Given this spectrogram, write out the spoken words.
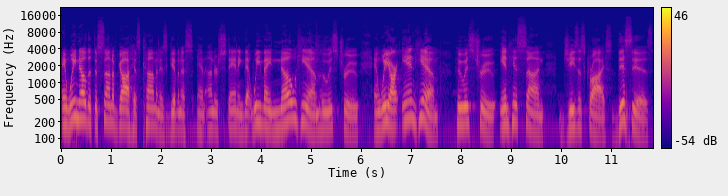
And we know that the Son of God has come and has given us an understanding that we may know him who is true, and we are in him who is true, in his Son, Jesus Christ. This is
